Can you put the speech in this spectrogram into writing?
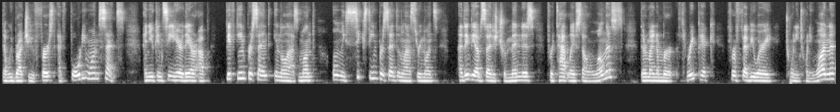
that we brought you first at 41 cents. And you can see here they are up 15% in the last month, only 16% in the last three months. I think the upside is tremendous for TAAT Lifestyle and Wellness. They're my number three pick for February 2021.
